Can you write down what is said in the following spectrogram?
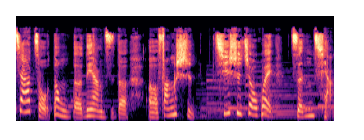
加走动的那样子的呃方式，其实就会增强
